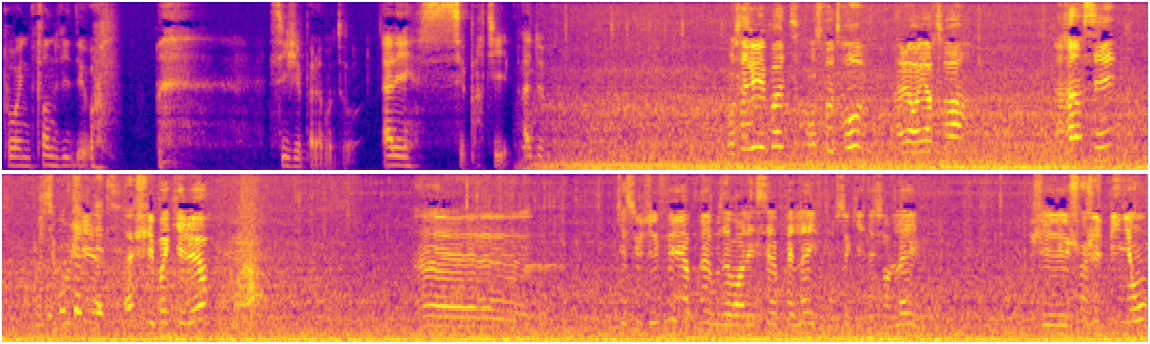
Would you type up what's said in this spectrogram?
pour une fin de vidéo. si j'ai pas la moto. Allez, c'est parti, à demain. Bon salut les potes, on se retrouve. Alors hier soir, rincé, je me suis couché à, je sais pas quelle heure. Euh, qu'est-ce que j'ai fait après vous avoir laissé après le live pour ceux qui étaient sur le live J'ai changé le pignon,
